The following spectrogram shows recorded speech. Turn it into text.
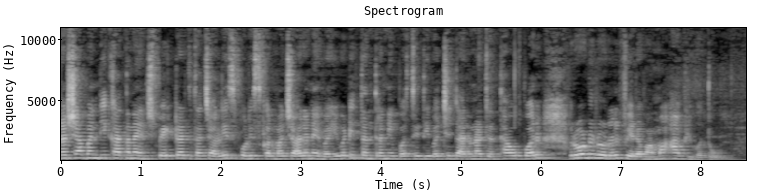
નશાબંધી ખાતાના ઇન્સ્પેક્ટર તથા ચાલીસ પોલીસ કર્મચારી અને વહીવટી તંત્રની ઉપસ્થિતિ વચ્ચે દારૂના જથ્થા ઉપર રોડ રોલર ફેરવવામાં આવ્યું હતું.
